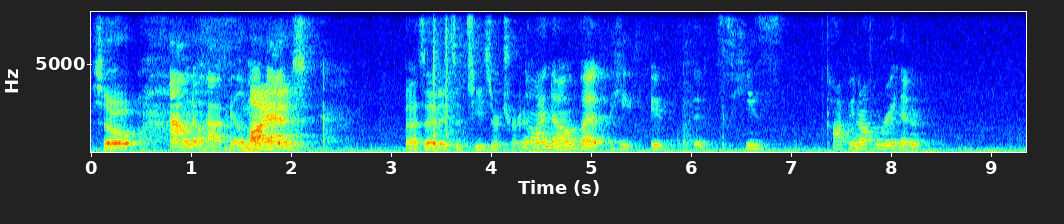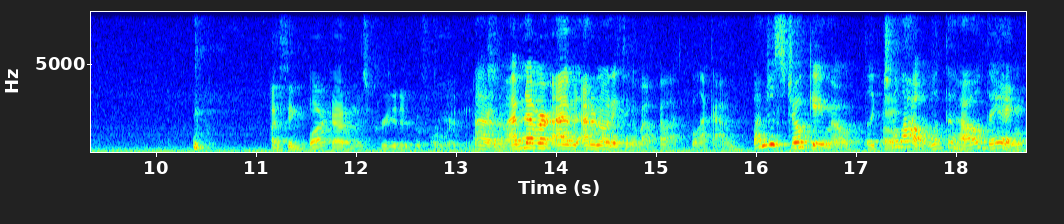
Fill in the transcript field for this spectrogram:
So, I don't know how I feel about my that. is. That's it. It's a teaser trailer. No, I know, but he it, it's he's copying off of Raiden. I think Black Adam was created before Raiden. Was. I don't know. I've never. I've, I don't know anything about Black Black Adam. I'm just joking though. Like, chill Oh. out. What the hell? Dang.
